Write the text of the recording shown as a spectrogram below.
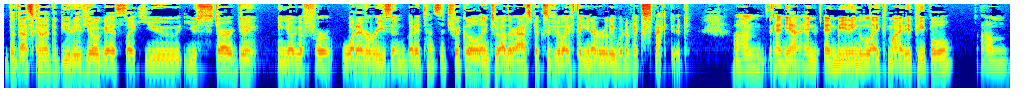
but that's kind of the beauty of yoga. It's like you you start doing yoga for whatever reason, but it tends to trickle into other aspects of your life that you never really would have expected. Um, and yeah, and, and meeting like-minded people, um,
